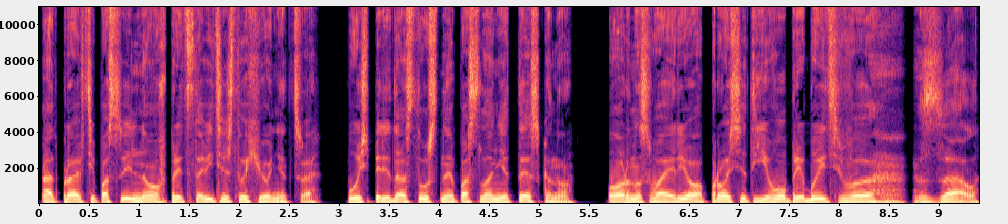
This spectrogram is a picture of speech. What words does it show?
Отправьте посыльного в представительство Хёница. Пусть передаст устное послание Тескану. Орнус Вайрё просит его прибыть в... зал,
